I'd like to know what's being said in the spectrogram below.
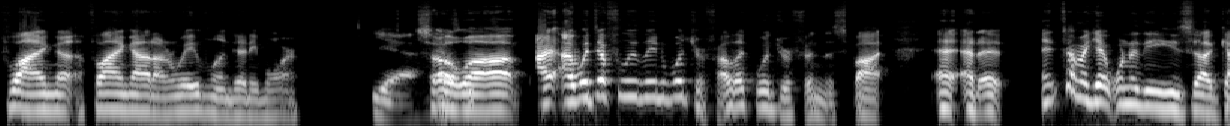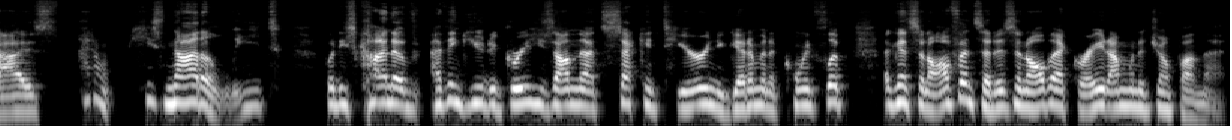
flying uh, flying out on Waveland anymore. Yeah. So uh, I, I, would definitely lean Woodruff. I like Woodruff in the spot. At, at a anytime I get one of these uh, guys, I don't. He's not elite, but he's kind of. I think you'd agree he's on that second tier, and you get him in a coin flip against an offense that isn't all that great. I'm going to jump on that.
